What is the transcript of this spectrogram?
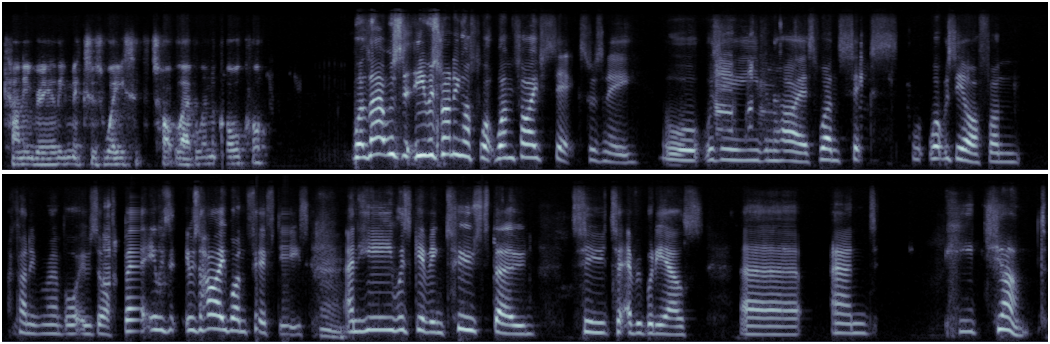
can he really mix his weight at the top level in the Gold Cup? Well, that was he was running off what one five six, wasn't he? Or was he even highest? One six. What was he off on? I can't even remember what he was off, but it was it was high one fifties, mm. and he was giving two stone to to everybody else, uh, and he jumped.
